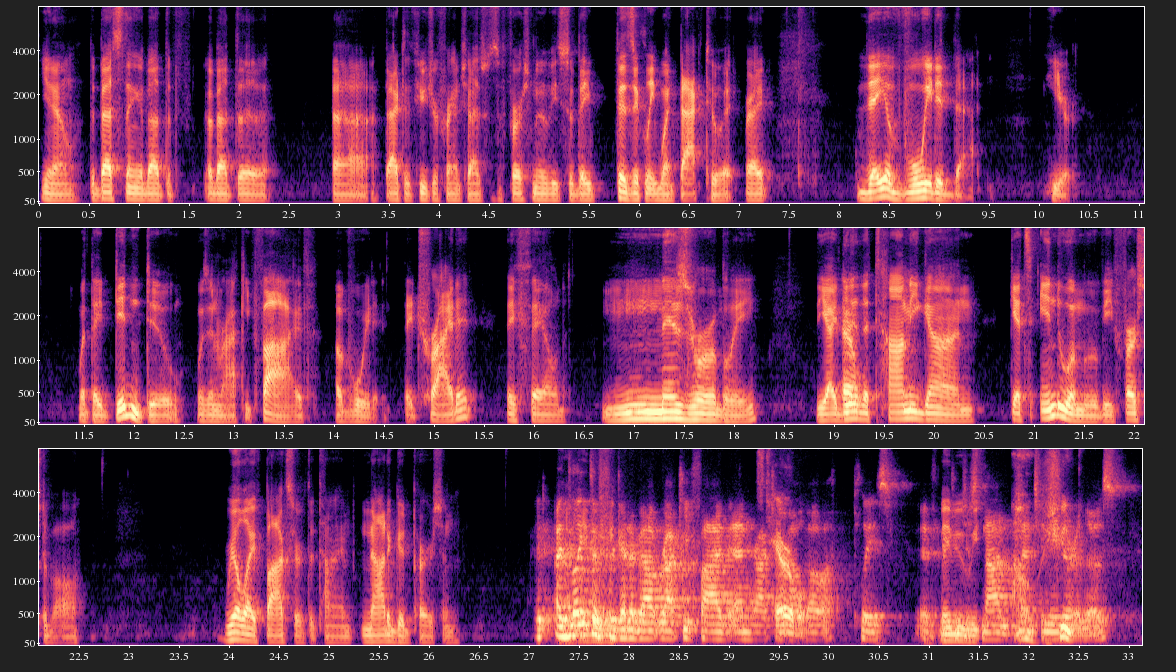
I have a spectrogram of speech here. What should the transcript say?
you know, the best thing about the about the uh, Back to the Future franchise was the first movie, so they physically went back to it, right? They avoided that here. What they didn't do was in Rocky Five avoid it. They tried it, they failed miserably. The idea Terrible. that Tommy Gunn gets into a movie, first of all, real life boxer at the time, not a good person. I'd, I'd like to Maybe- forget about Rocky Five and Rocky terrible. Balboa, please. If Maybe we just we- not oh, mention shoot. either of those.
